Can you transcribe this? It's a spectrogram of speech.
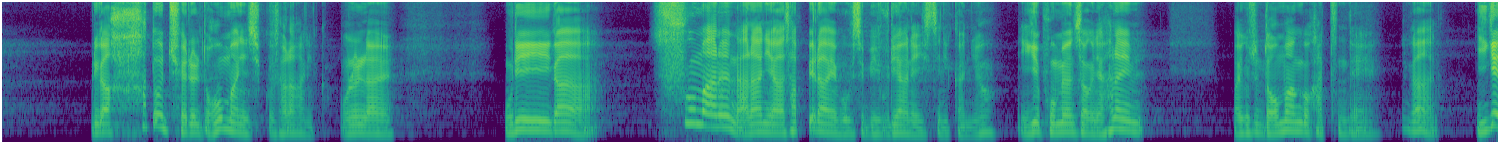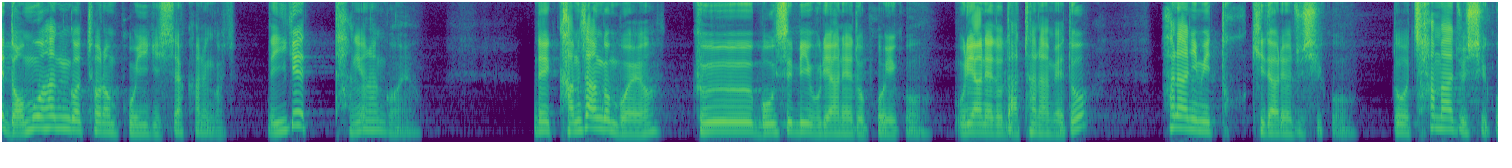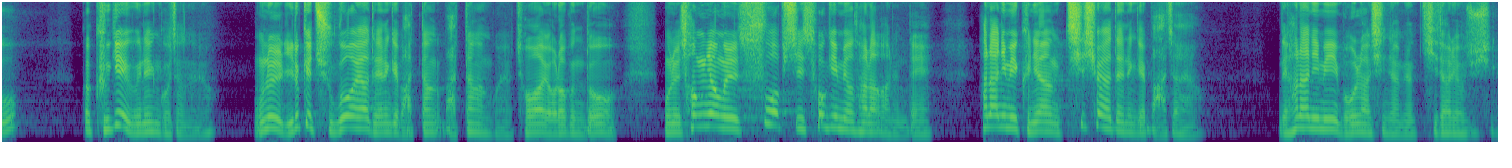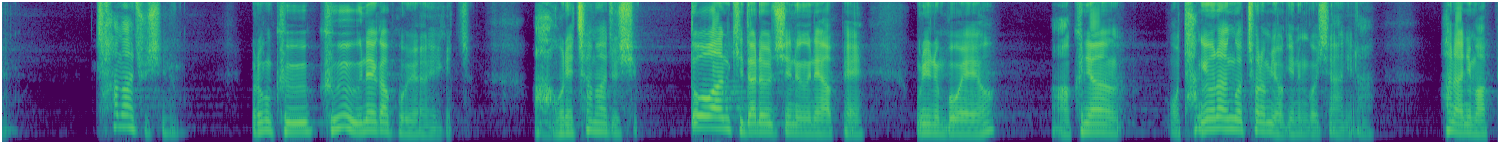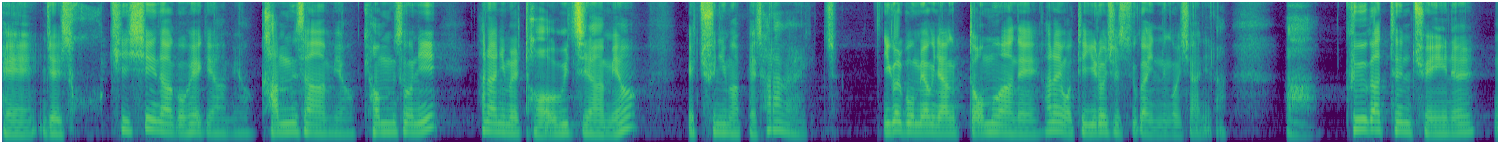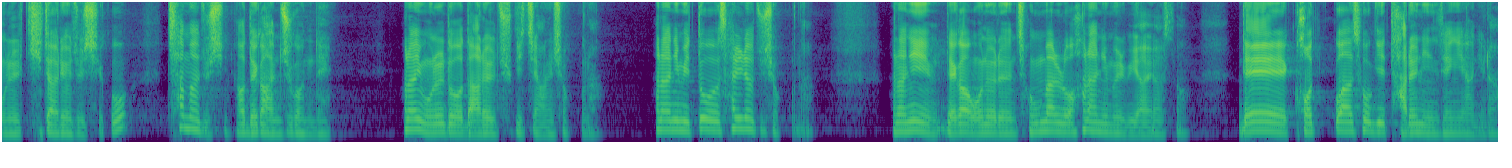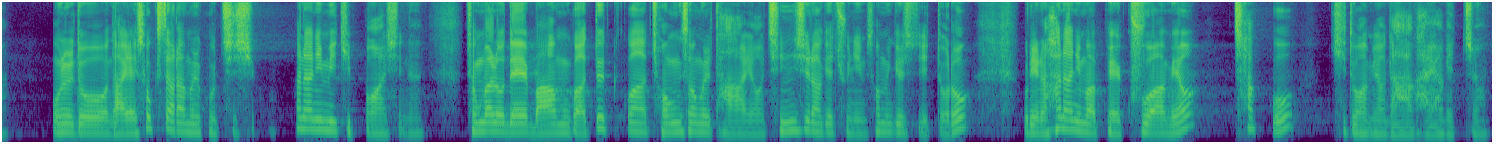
우리가 하도 죄를 너무 많이 짓고 살아가니까 오늘날 우리가 수많은 아나니아 삽비라의 모습이 우리 안에 있으니까요. 이게 보면서 그냥 하나님 아 이거 좀 너무한 것 같은데. 그러니까 이게 너무한 것처럼 보이기 시작하는 거죠. 근데 이게 당연한 거예요. 근데 감사한 건 뭐예요? 그 모습이 우리 안에도 보이고 우리 안에도 나타남에도 하나님이 또 기다려 주시고 또 참아 주시고 그러니까 그게 은혜인 거잖아요. 오늘 이렇게 죽어야 되는 게 마땅, 마땅한 거예요. 저와 여러분도 오늘 성령을 수없이 속이며 살아가는데 하나님이 그냥 치셔야 되는 게 맞아요. 근데 하나님이 뭘 하시냐면 기다려 주시는 거, 참아 주시는 거. 여러분 그, 그 은혜가 보여야겠죠. 아, 오래 참아 주시고 또한 기다려 주시는 은혜 앞에 우리는 뭐예요? 아, 그냥 뭐 당연한 것처럼 여기는 것이 아니라 하나님 앞에 이제 속히 시인하고 회개하며 감사하며 겸손히 하나님을 더 의지하며 주님 앞에 살아가야겠죠. 이걸 보면 그냥 너무하네. 하나님 어떻게 이러실 수가 있는 것이 아니라 아, 그 같은 죄인을 오늘 기다려 주시고 참아 주신. 아, 내가 안 죽었네. 하나님 오늘도 나를 죽이지 않으셨구나. 하나님이 또 살려 주셨구나. 하나님, 내가 오늘은 정말로 하나님을 위하여서 내 겉과 속이 다른 인생이 아니라 오늘도 나의 속사람을 고치시고 하나님이 기뻐하시는 정말로 내 마음과 뜻과 정성을 다하여 진실하게 주님 섬길 수 있도록 우리는 하나님 앞에 구하며 찾고 기도하며 나아가야겠죠.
